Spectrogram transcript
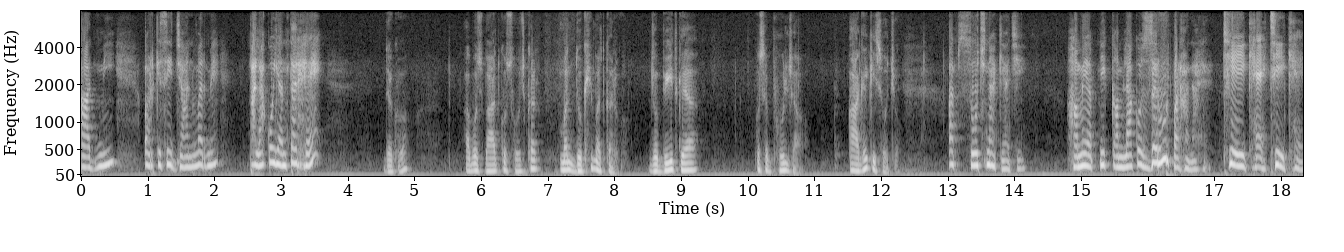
आदमी और किसी जानवर में भला कोई अंतर है? देखो अब उस बात को सोचकर मन दुखी मत करो। जो बीत गया उसे भूल जाओ। आगे की सोचो। अब सोचना क्या जी? हमें अपनी कमला को ज़रूर पढ़ाना है। ठीक है ठीक है।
